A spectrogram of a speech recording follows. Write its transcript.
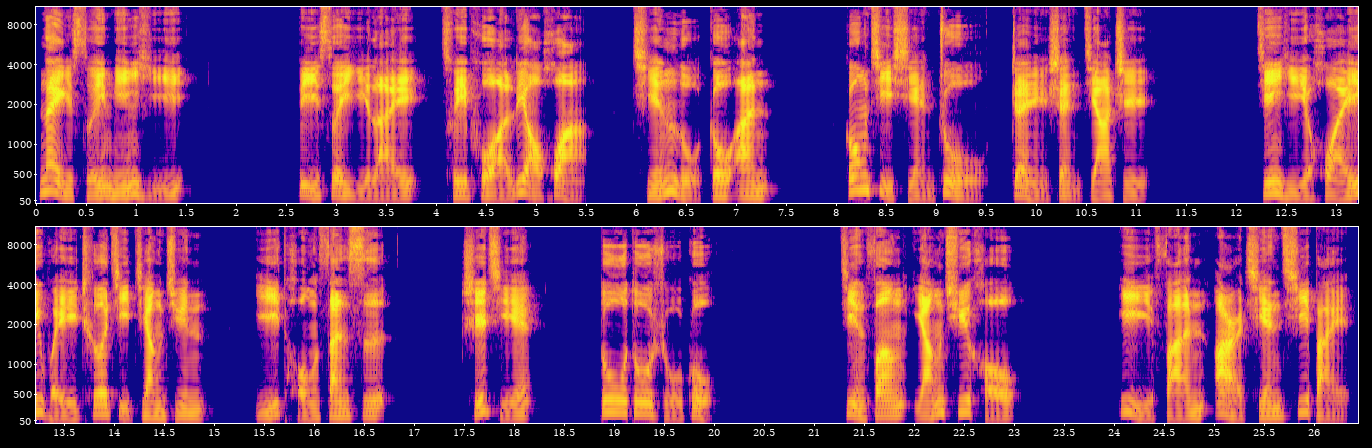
内随民夷。毕岁以来，摧破廖化，秦鲁勾安，功绩显著，朕甚加之。今以怀为车骑将军，仪同三司，持节都督如故。晋封阳曲侯，邑凡二千七百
